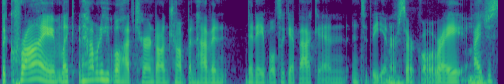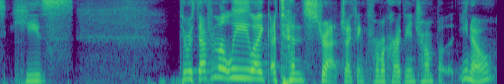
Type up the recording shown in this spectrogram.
the crime, like, and how many people have turned on Trump and haven't been able to get back in into the inner mm-hmm. circle, right? Mm-hmm. I just he's there was definitely like a tense stretch, I think, for McCarthy and Trump. You know,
